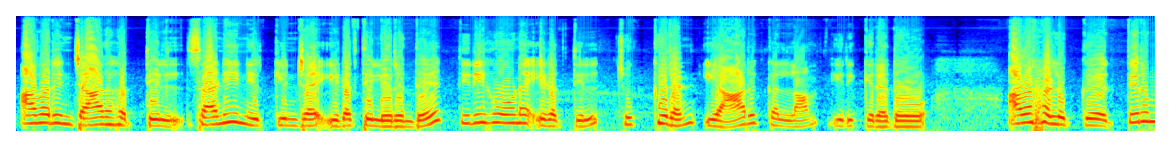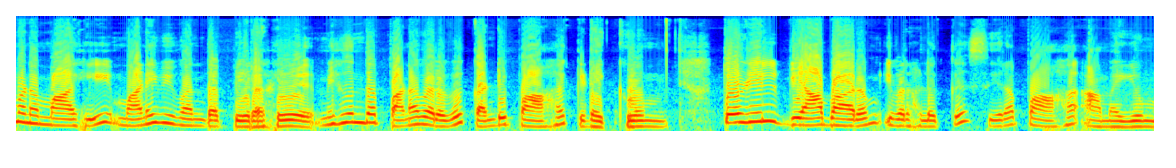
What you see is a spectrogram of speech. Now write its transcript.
அவரின் ஜாதகத்தில் சனி நிற்கின்ற இடத்திலிருந்து திரிகோண இடத்தில் சுக்கிரன் யாருக்கெல்லாம் இருக்கிறதோ அவர்களுக்கு திருமணமாகி மனைவி வந்த பிறகு மிகுந்த பணவரவு கண்டிப்பாக கிடைக்கும். தொழில் வியாபாரம் இவர்களுக்கு சிறப்பாக அமையும்.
